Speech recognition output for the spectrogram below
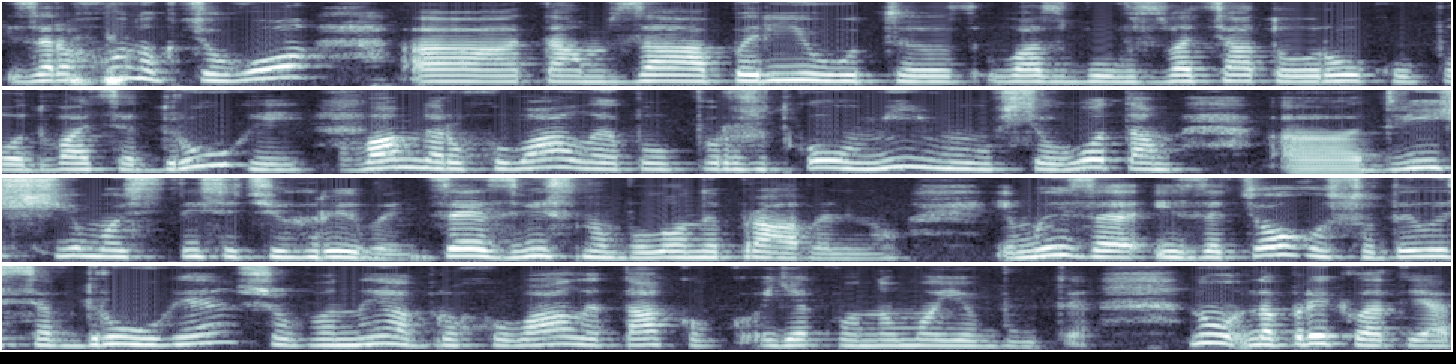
І за рахунок цього е, там за період е, у вас був з 20-го року по 22-й, вам нарахували по прожитковому мінімуму всього там е, дві з чимось тисячі гривень. Це, звісно, було неправильно. І ми за із-за цього судилися вдруге, щоб вони обрахували так, як воно має бути. Ну, наприклад, я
